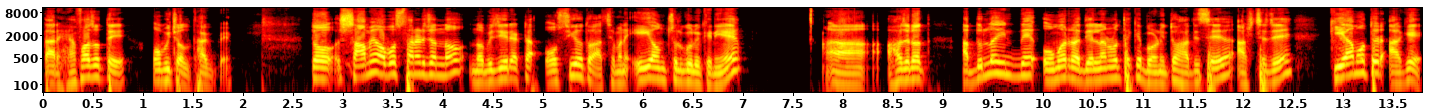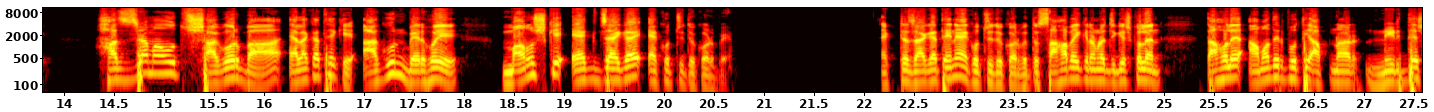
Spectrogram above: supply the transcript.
তার হেফাজতে অবিচল থাকবে। তো সামে অবস্থানের জন্য নবীজির একটা ওসিয়ত আছে মানে এই অঞ্চলগুলোকে নিয়ে। হজরত আবদুল্লাহ ইবনে ওমর রাদিয়াল্লাহ থেকে বর্ণিত হাদিসে আসছে যে, কিয়ামতের আগে হাজরামাউত সাগর বা এলাকা থেকে আগুন বের হয়ে মানুষকে এক জায়গায় একত্রিত করবে। একটা জায়গাতে এনে একত্রিত করবে। তো সাহাবাইকে আমরা জিজ্ঞেস করলেন, তাহলে আমাদের প্রতি আপনার নির্দেশ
